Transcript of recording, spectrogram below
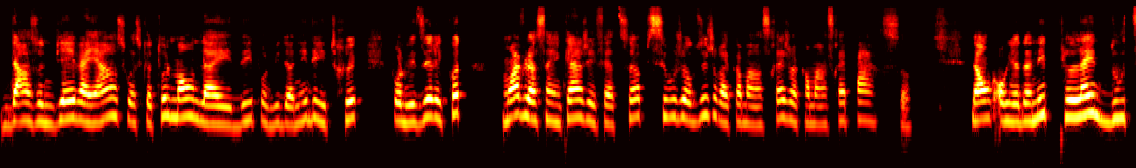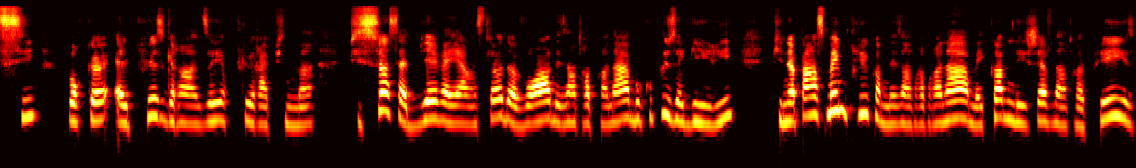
dans une bienveillance où est-ce que tout le monde l'a aidé pour lui donner des trucs, pour lui dire, écoute, moi, il y cinq ans, j'ai fait ça, puis si aujourd'hui je recommencerais, je recommencerais par ça. Donc, on lui a donné plein d'outils pour qu'elle puisse grandir plus rapidement. Puis ça, cette bienveillance-là de voir des entrepreneurs beaucoup plus aguerris, qui ne pensent même plus comme des entrepreneurs, mais comme des chefs d'entreprise,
